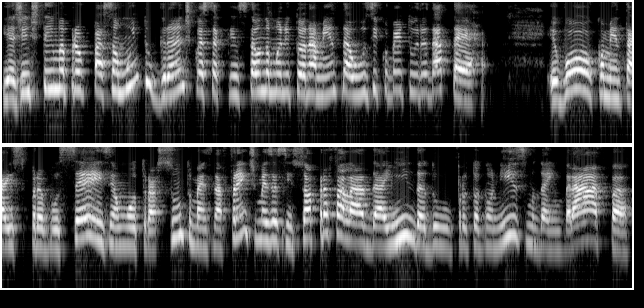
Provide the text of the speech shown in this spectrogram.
E a gente tem uma preocupação muito grande com essa questão do monitoramento da uso e cobertura da terra. Eu vou comentar isso para vocês, é um outro assunto mais na frente, mas assim, só para falar ainda do protagonismo da Embrapa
